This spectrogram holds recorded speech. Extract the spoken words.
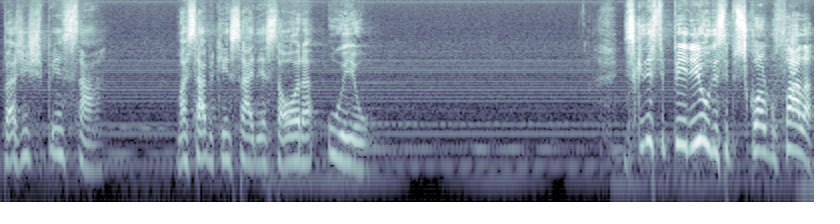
para a gente pensar. Mas sabe quem sai nessa hora? O eu. Diz que nesse período, esse psicólogo fala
